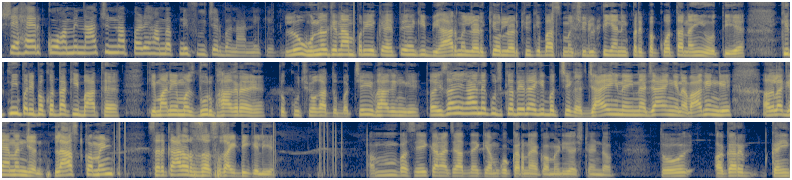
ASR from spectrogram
शहर को हमें ना चुनना पड़े हमें अपने फ्यूचर बनाने के लिए। लोग हुनर के नाम पर ये कहते हैं कि बिहार में लड़के और लड़कियों के पास मैच्योरिटी यानी परिपक्वता नहीं होती है। कितनी परिपक्वता की बात है कि मानिए मजदूर भाग रहे हैं तो कुछ होगा तो बच्चे भी भागेंगे। तो ऐसा ही ना कुछ कर दे रहा है कि बच्चे का जाए ही नहीं ना जाएँगे ना भागेंगे। अगला ज्ञानंजन लास्ट कमेंट सरकार और सोसाइटी के लिए। हम बस यही कहना चाहते हैं कि हमको करना है कॉमेडी और स्टैंड अप तो अगर कहीं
